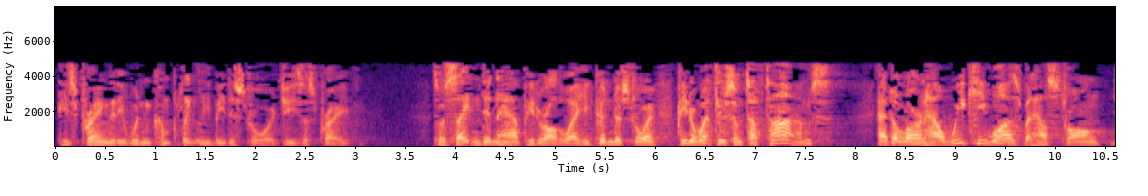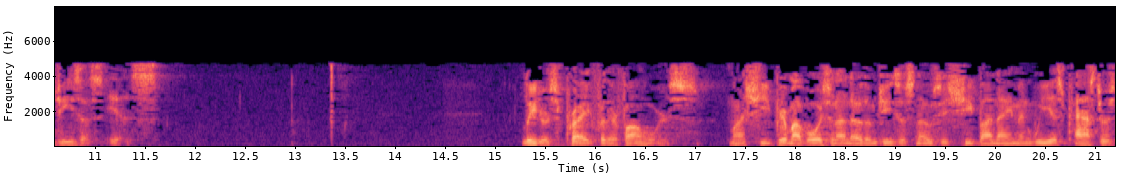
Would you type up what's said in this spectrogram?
he's praying that he wouldn't completely be destroyed. Jesus prayed. So Satan didn't have Peter all the way. He couldn't destroy him. Peter went through some tough times had to learn how weak he was, but how strong Jesus is. Leaders pray for their followers. My sheep hear my voice and I know them. Jesus knows his sheep by name and we as pastors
